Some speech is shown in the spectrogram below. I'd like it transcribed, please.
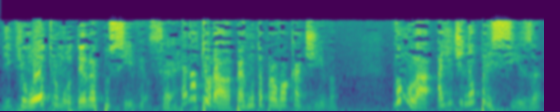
de que um outro modelo é possível. Certo. É natural, é uma pergunta provocativa. Vamos lá, a gente não precisa,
